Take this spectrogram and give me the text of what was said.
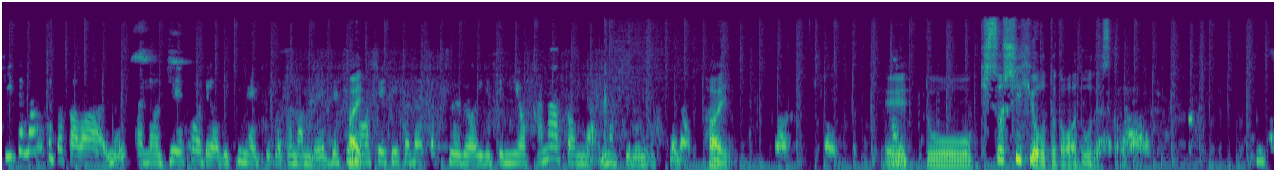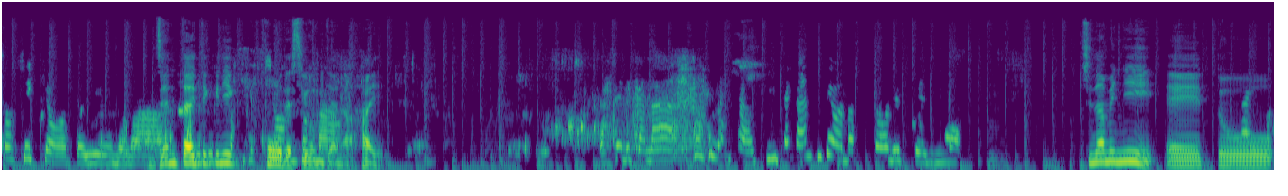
ヒートマップとかは、あの、J4 ではできないということなんで、別の教えていただいたツールを入れてみようかなと思思ってるんですけど、はい。えっ、と、基礎指標とかはどうですか？基礎指標というのは、全体的にこうですよみたいな。はい。出せるかな？なんか聞いた感じでは出せそうですけれども、ちなみに、えっ、と、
